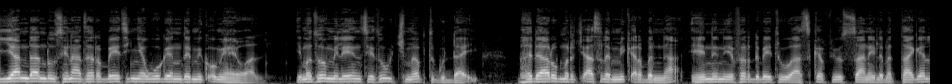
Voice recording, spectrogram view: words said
እያንዳንዱ ሴናተር በየትኛው ወገን እንደሚቆም ያየዋል። የመቶ ሚሊዮን ሴቶች መብት ጉዳይ በህዳሩ ምርጫ ስለሚቀርብና ይህንን የፍርድ ቤቱ አስከፊ ውሳኔ ለመታገል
